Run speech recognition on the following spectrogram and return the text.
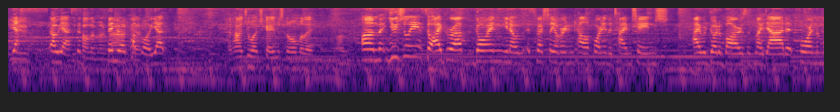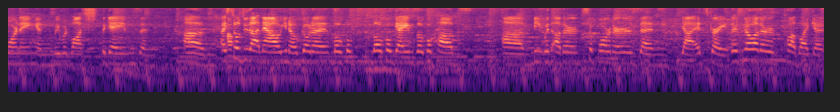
You, yes. Oh, yes. you follow them Been to a around, yeah. yep. And how do you watch games normally? Um, usually, so I grew up going, you know, especially over in California, the time change. I would go to bars with my dad at four in the morning, and we would watch the games. And um, I still do that now. You know, go to local local games, local pubs, um, meet with other supporters, and yeah, it's great. There's no other club like it.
